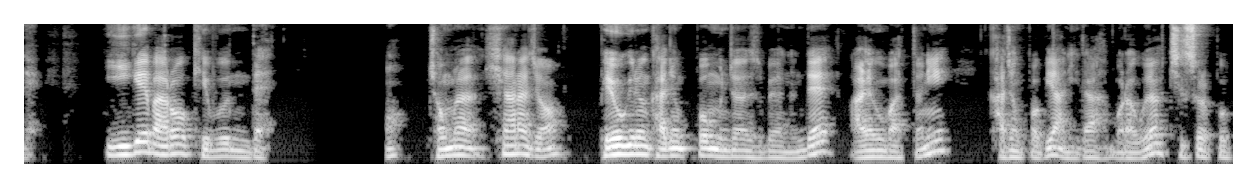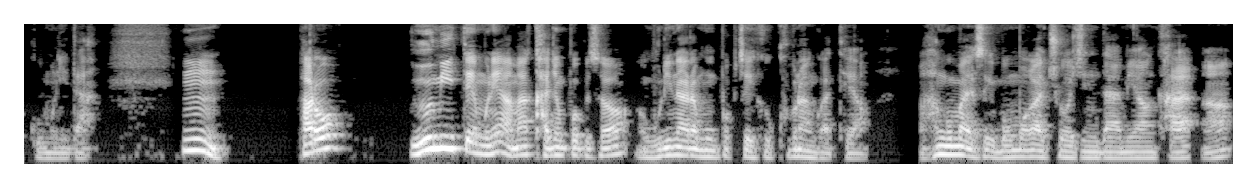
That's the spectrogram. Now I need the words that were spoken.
네. 이게 바로 기분인데 어? 정말 희한하죠. 배우기는 가정법 문장에서 배웠는데 알고 봤더니 가정법이 아니다. 뭐라고요? 직설법 구문이다. 음, 바로 의미 때문에 아마 가정법에서 우리나라 문법적이 그 구분한 것 같아요. 한국말에서 뭐뭐가 주어진다면 가, 어?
